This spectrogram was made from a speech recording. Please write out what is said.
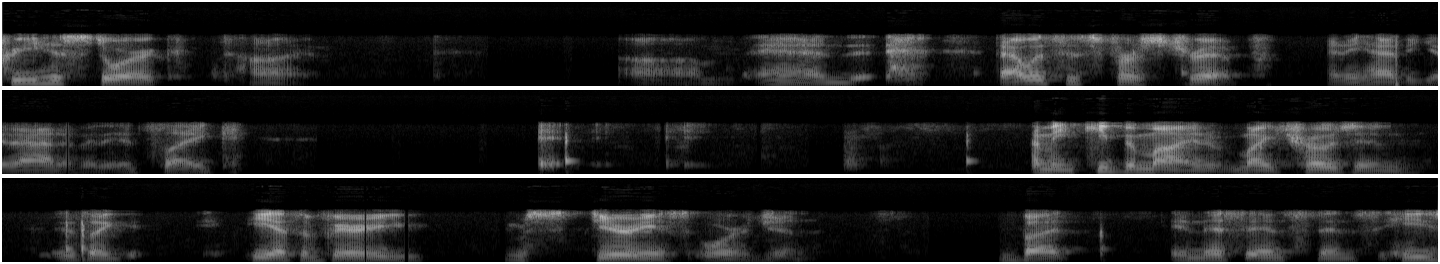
prehistoric time. Um, and that was his first trip, and he had to get out of it. It's like I mean, keep in mind, Mike Trojan is like he has a very mysterious origin, but in this instance, he's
